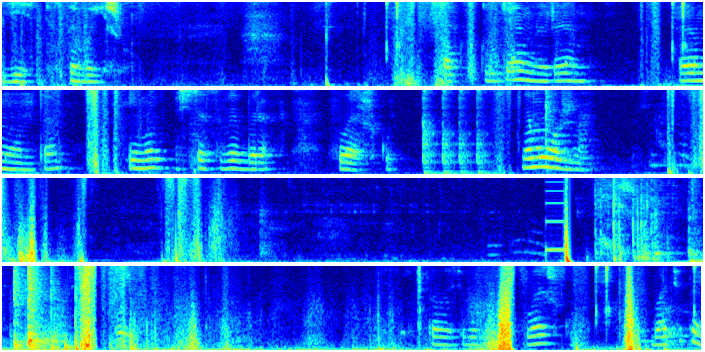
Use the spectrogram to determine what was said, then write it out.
Єсть, все вийшло. Так, включаємо режим ремонта. І ми зараз виберемо флешку. Не можна. Ой. Флешку. Бачите?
